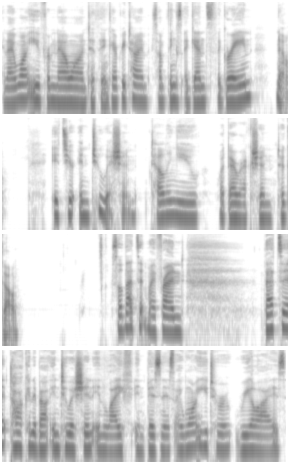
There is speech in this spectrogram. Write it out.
And I want you from now on to think every time something's against the grain, no, it's your intuition telling you what direction to go. So that's it, my friend. That's it talking about intuition in life, in business. I want you to realize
